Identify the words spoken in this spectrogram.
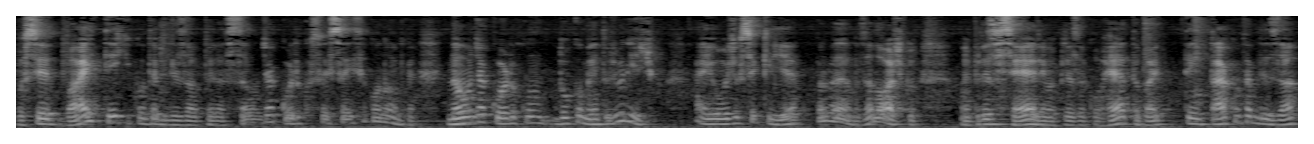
você vai ter que contabilizar a operação de acordo com sua essência econômica, não de acordo com o documento jurídico. Aí hoje você cria problemas. É lógico, uma empresa séria, uma empresa correta, vai tentar contabilizar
